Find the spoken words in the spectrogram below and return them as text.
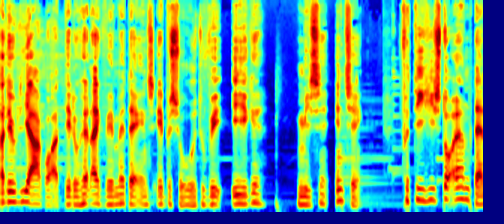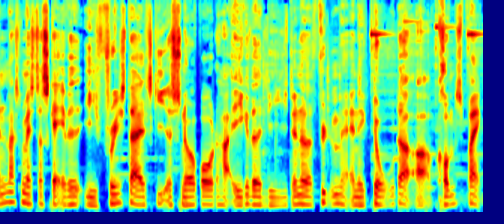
Og det er jo lige akkurat det, du heller ikke vil med dagens episode. Du vil ikke misse en ting. Fordi historien om Danmarksmesterskabet i freestyle ski og snowboard har ikke været lige. Den er noget fyldt med anekdoter og krumspring.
